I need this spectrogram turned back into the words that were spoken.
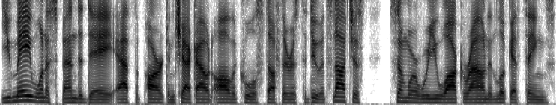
you may want to spend a day at the park and check out all the cool stuff there is to do. It's not just somewhere where you walk around and look at things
